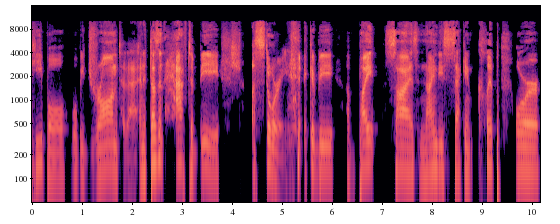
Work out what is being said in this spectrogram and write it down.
people will be drawn to that. And it doesn't have to be a story it could be a bite size 90 second clip or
